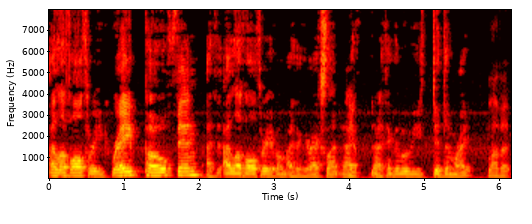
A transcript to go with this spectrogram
I love all three: Rey, Poe, Finn. I, th- I love all three of them. I think they're excellent, and, Yep. I, and I think the movie did them right. Love it.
